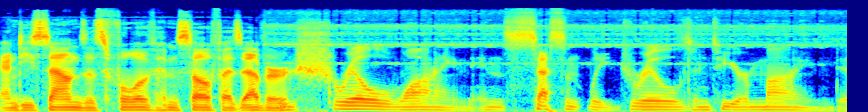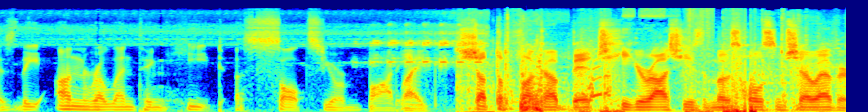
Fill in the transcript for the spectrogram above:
and he sounds as full of himself as ever. Shrill whine incessantly drills into your mind as the unrelenting heat assaults your body. Like, shut the fuck up, bitch. Higurashi is the most wholesome show ever.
